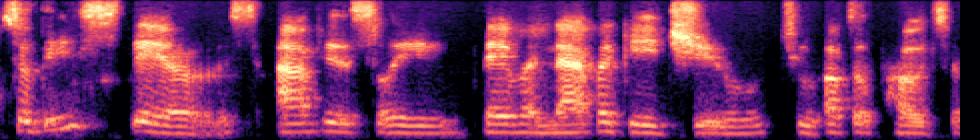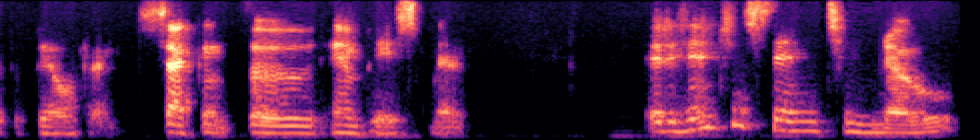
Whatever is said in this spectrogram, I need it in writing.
So these stairs, obviously, they will navigate you to other parts of the building, second, third, and basement. It is interesting to note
